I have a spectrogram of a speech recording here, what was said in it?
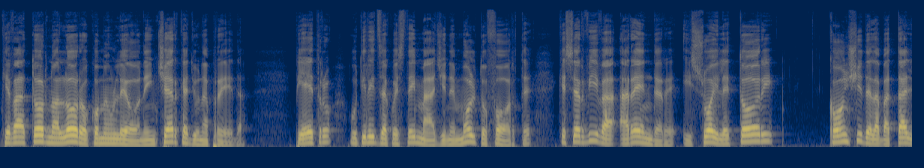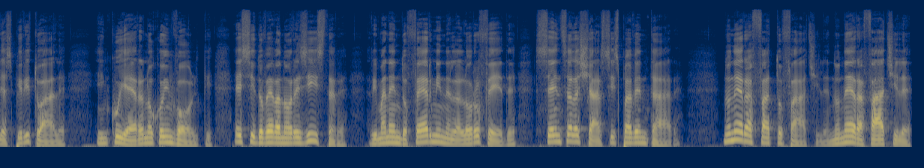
che va attorno a loro come un leone in cerca di una preda. Pietro utilizza questa immagine molto forte che serviva a rendere i suoi lettori consci della battaglia spirituale in cui erano coinvolti. Essi dovevano resistere, rimanendo fermi nella loro fede senza lasciarsi spaventare. Non era affatto facile, non era facile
